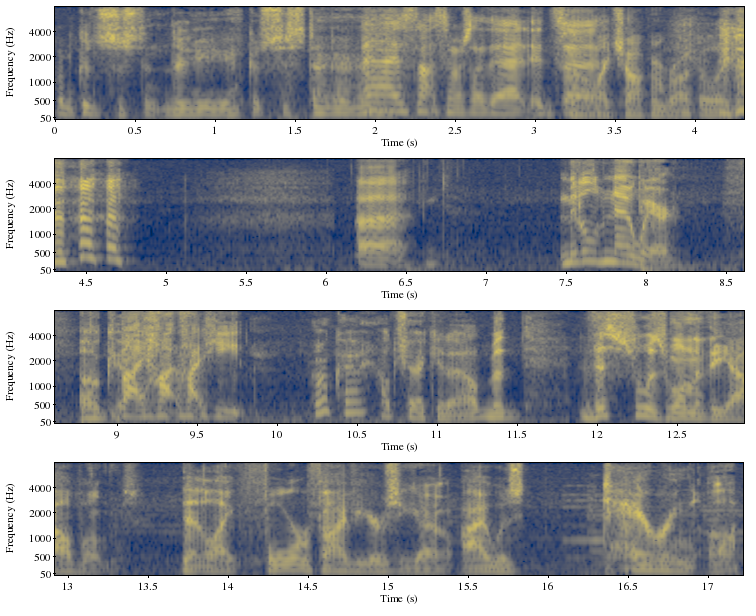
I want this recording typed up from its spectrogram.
I'm consistently inconsistent. Uh, it's not so much like that. It's it's not uh, like chopping broccoli. Middle of Nowhere Okay. by Hot Hot Heat. Okay, I'll check it out. But this was one of the albums that, like, four or five years ago, I was tearing up.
